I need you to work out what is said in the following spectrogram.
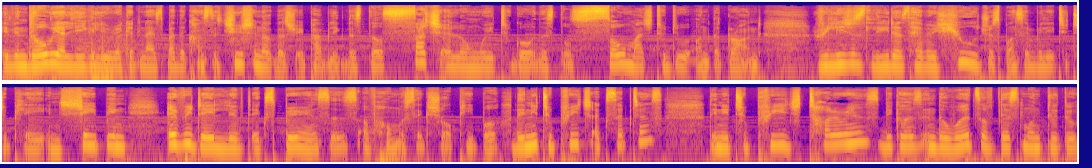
even though we are legally recognized by the Constitution of this Republic, there's still such a long way to go. There's still so much to do on the ground. Religious leaders have a huge responsibility to play in shaping everyday lived experiences of homosexual people. They need to preach acceptance, they need to preach tolerance, because, in the words of Desmond Tutu,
